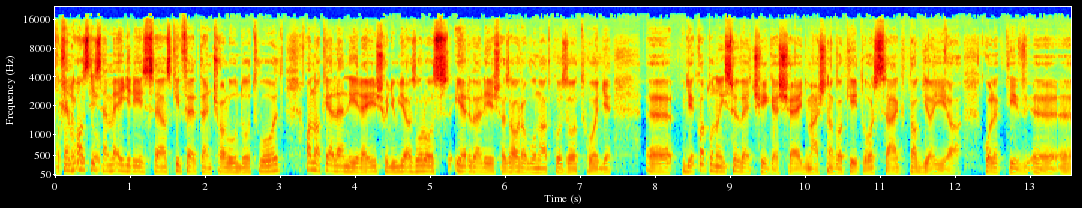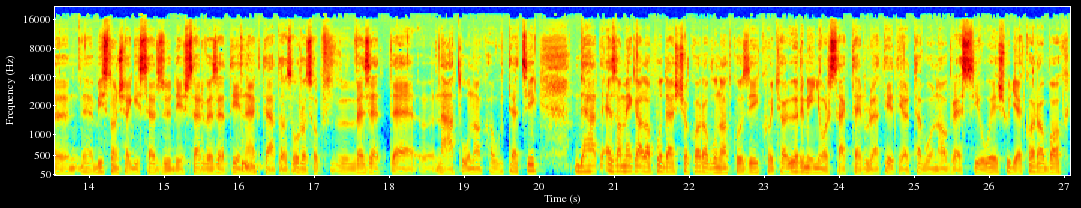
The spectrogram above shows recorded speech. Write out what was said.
Most nem, legutóbb. azt hiszem egy része az kifejezetten csalódott volt, annak ellenére is, hogy ugye az orosz érvelés az arra vonatkozott, hogy Ugye katonai szövetségese egymásnak a két ország tagjai a kollektív biztonsági szerződés szervezetének, tehát az oroszok vezette NATO-nak, ha úgy tetszik, de hát ez a megállapodás csak arra vonatkozik, hogyha Örményország területét élte volna agresszió, és ugye Karabak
